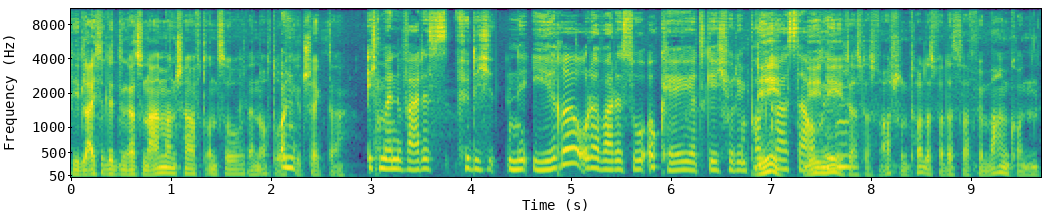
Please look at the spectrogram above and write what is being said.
die Leichtathletik-Nationalmannschaft und so, dann auch durchgecheckt da. Ich meine, war das für dich eine Ehre oder war das so, okay, jetzt gehe ich für den Nee, Podcast da nee, auch nee, hin? das, das war schon toll, dass wir das dafür machen konnten.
